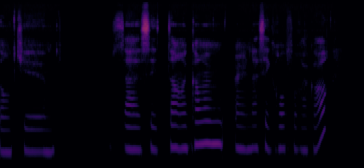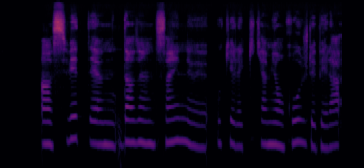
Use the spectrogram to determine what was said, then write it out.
Donc, euh, ça, c'est quand même un assez gros faux raccord. Ensuite, euh, dans une scène où que le camion rouge de Bella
